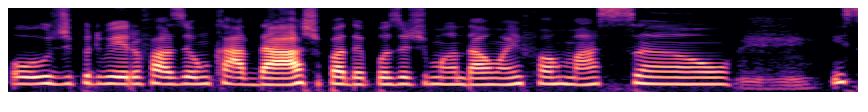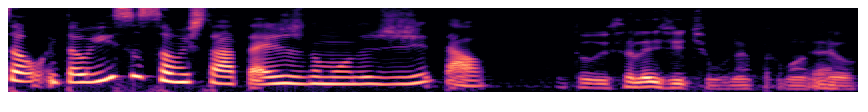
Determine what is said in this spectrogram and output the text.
ou de primeiro fazer um cadastro para depois eu te mandar uma informação. Então, então, isso são estratégias do mundo digital. Tudo isso é legítimo, né? Para manter É. o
